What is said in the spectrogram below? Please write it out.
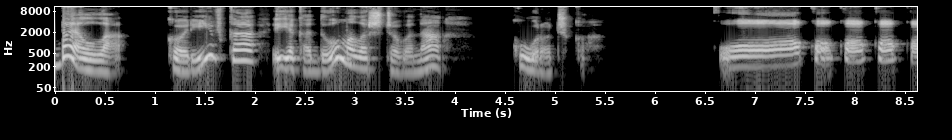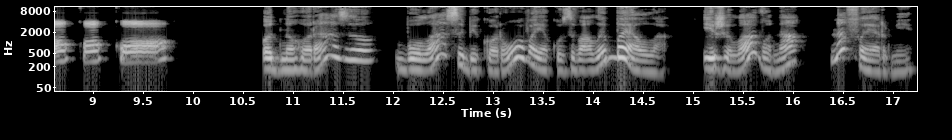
Белла, корівка, яка думала, що вона курочка. Ко-ко-ко-ко-ко-ко. Одного разу була собі корова, яку звали Белла, і жила вона на фермі.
